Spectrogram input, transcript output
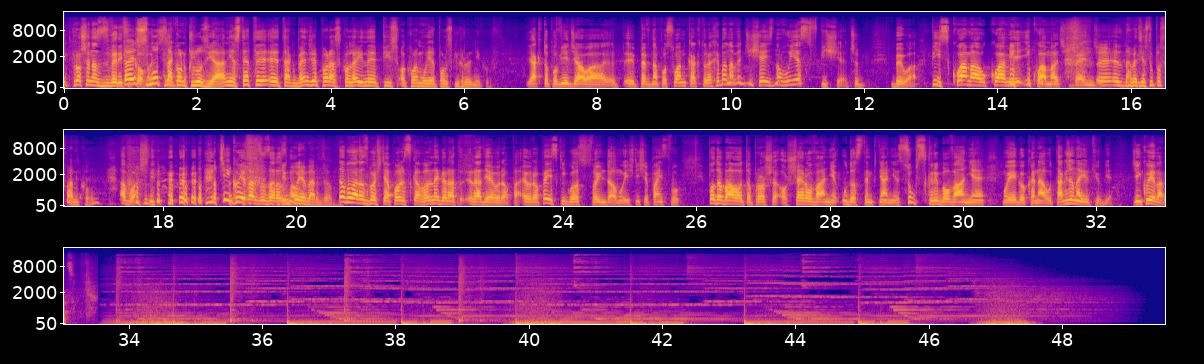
e, Proszę nas To zweryfikować. jest smutna konkluzja. Niestety tak będzie. Po raz kolejny PiS okłamuje polskich rolników. Jak to powiedziała y, pewna posłanka, która chyba nawet dzisiaj znowu jest w PiSie, czy była. PiS kłamał, kłamie i kłamać będzie. Y, Nawet jest tu posłanką. A właśnie. Dziękuję bardzo za rozmowę. Dziękuję bardzo. To była rozgłośnia Polska Wolnego Rad- Radia Europa. Europejski głos w swoim domu. Jeśli się Państwu podobało, to proszę o szerowanie, udostępnianie, subskrybowanie mojego kanału, także na YouTubie. Dziękuję bardzo.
